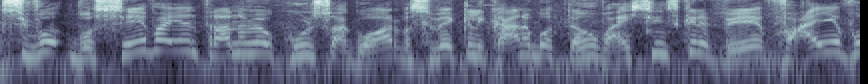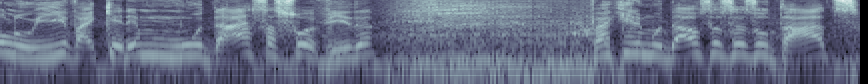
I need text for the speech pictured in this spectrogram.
se vo você vai entrar no meu curso agora, você vai clicar no botão, vai se inscrever, vai evoluir, vai querer mudar essa sua vida, vai querer mudar os seus resultados,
